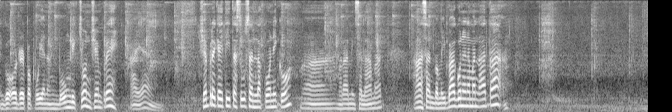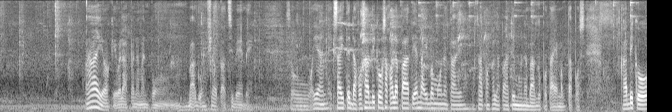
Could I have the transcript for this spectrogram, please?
Nag-order pa po yan ng buong lechon, syempre. Ayan. Syempre kay Tita Susan Laconico, uh, maraming salamat. Ah, saan ba? May bago na naman ata. Ay, okay. Wala pa naman pong bagong shoutout si Bebe. So, ayan. Excited ako. Sabi ko sa Kalapati, ano, iba muna tayo. Usapang Kalapati muna bago po tayo magtapos. Sabi ko,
